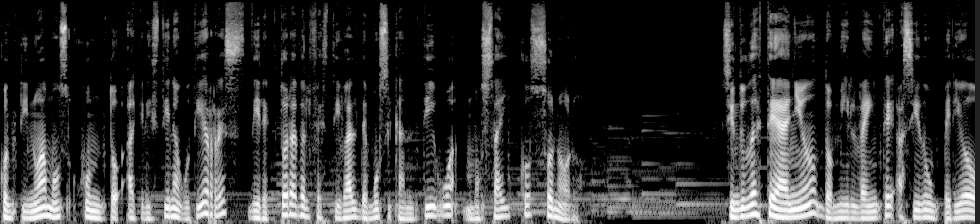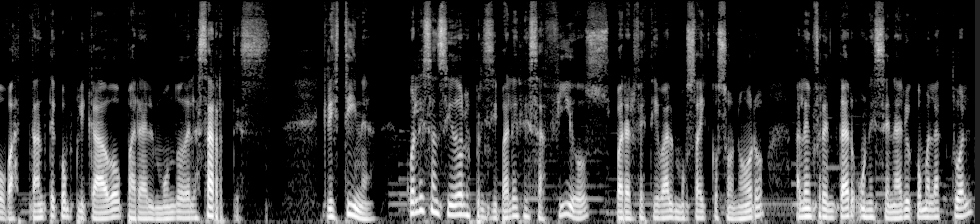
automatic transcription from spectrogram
Continuamos junto a Cristina Gutiérrez, directora del Festival de Música Antigua Mosaico Sonoro. Sin duda este año, 2020, ha sido un periodo bastante complicado para el mundo de las artes. Cristina, ¿cuáles han sido los principales desafíos para el Festival Mosaico Sonoro al enfrentar un escenario como el actual?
